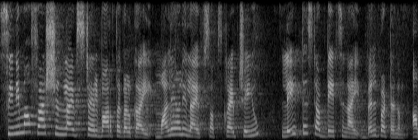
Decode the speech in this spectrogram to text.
സിനിമ ഫാഷൻ ലൈഫ് സ്റ്റൈൽ വാർത്തകൾക്കായി മലയാളി ലൈഫ് സബ്സ്ക്രൈബ് ചെയ്യൂ. ലേറ്റസ്റ്റ് അപ്ഡേറ്റ്സിനായി ബെൽ ബട്ടണും അമർ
